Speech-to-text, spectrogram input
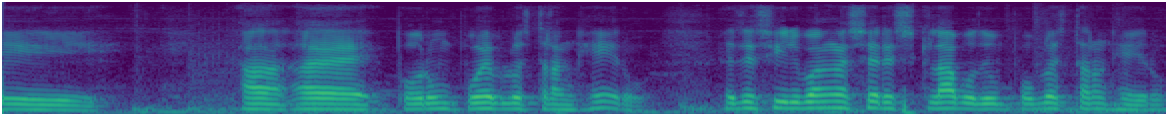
eh, por un pueblo extranjero. Es decir, iban a ser esclavos de un pueblo extranjero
